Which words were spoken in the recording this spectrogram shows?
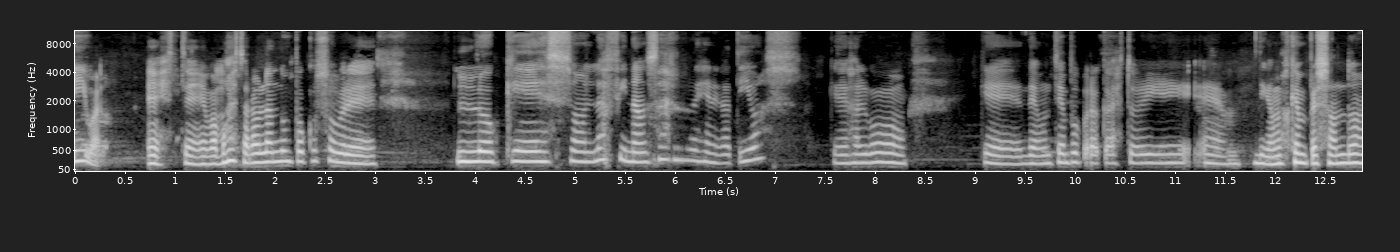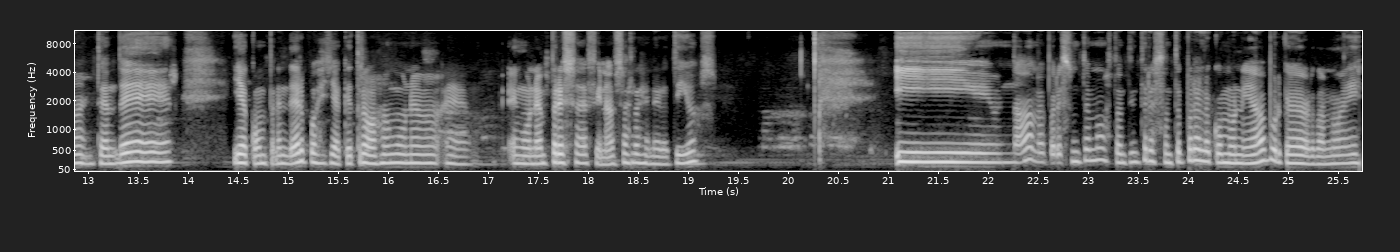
Y bueno, este, vamos a estar hablando un poco sobre lo que son las finanzas regenerativas, que es algo que de un tiempo por acá estoy, em, digamos que empezando a entender y a comprender, pues ya que trabajo en una, em, en una empresa de finanzas regenerativas. Y nada, me parece un tema bastante interesante para la comunidad porque de verdad no he,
